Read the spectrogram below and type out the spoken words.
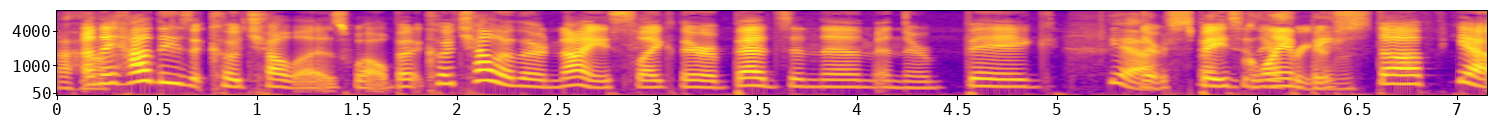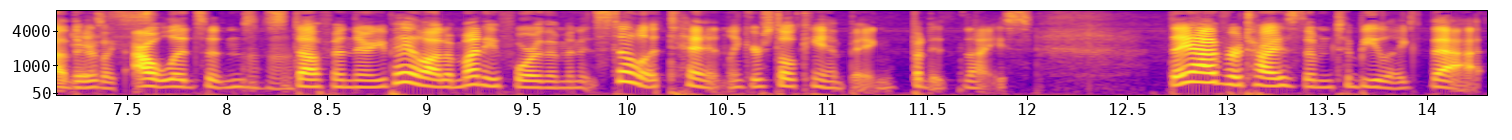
Uh-huh. and they had these at Coachella as well. But at Coachella, they're nice. Like there are beds in them, and they're big. yeah, there's space in there for your stuff. Yeah, there's like outlets and Mhm. stuff in there. You pay a lot of money for them, and it's still a tent. Like you're still camping, but it's nice. They advertise them to be like that.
